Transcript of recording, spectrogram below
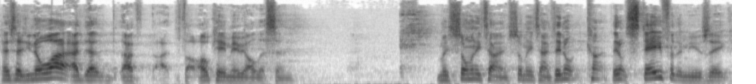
And said, you know what? I, I, I, I thought, okay, maybe I'll listen. I mean, so many times, so many times. They don't, they don't stay for the music,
